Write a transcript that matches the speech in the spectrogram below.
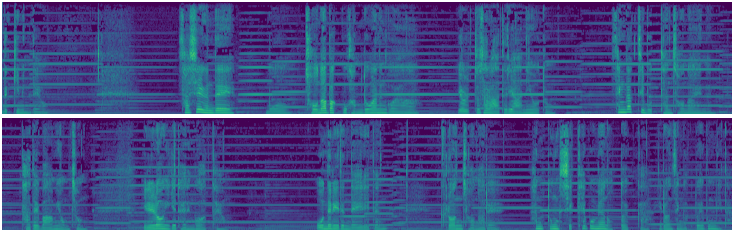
느낌인데요. 사실 근데 뭐 전화 받고 감동하는 거야. 12살 아들이 아니어도 생각지 못한 전화에는 다들 마음이 엄청 일렁이게 되는 것 같아요. 오늘이든 내일이든 그런 전화를 한 통씩 해보면 어떨까 이런 생각도 해봅니다.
